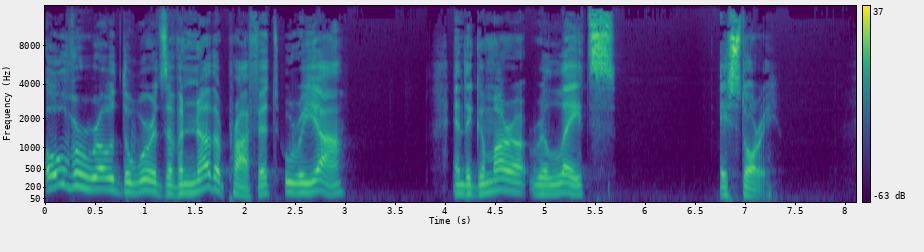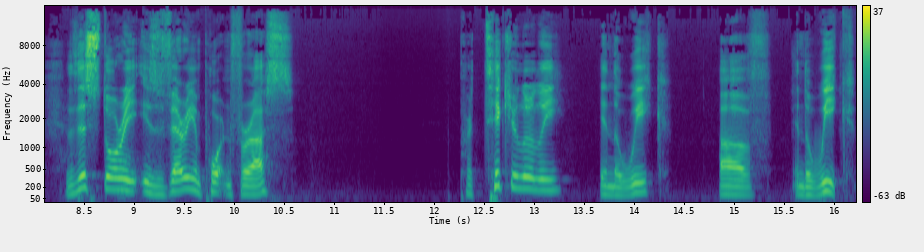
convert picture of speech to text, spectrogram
overrode the words of another prophet, Uriah, and the Gemara relates a story. This story is very important for us, particularly in the week of in the week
